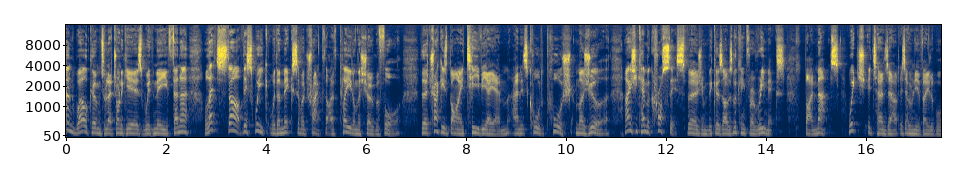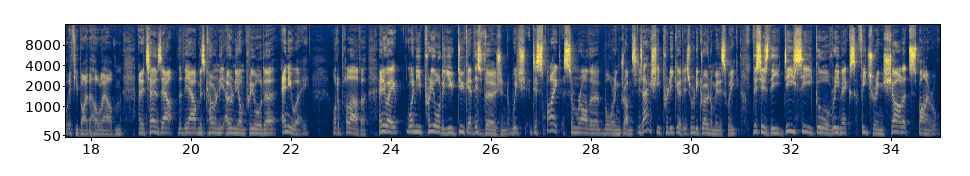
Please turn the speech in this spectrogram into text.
and welcome to Electronic Ears with me, Fenner. Let's start this week with a mix of a track that I've played on the show before. The track is by TVAM and it's called Porsche Majeure. I actually came across this version because I was looking for a remix by Maps, which it turns out is only available if you buy the whole album. And it turns out that the album is currently only on pre order anyway. What a palaver. Anyway, when you pre order, you do get this version, which, despite some rather boring drums, is actually pretty good. It's really grown on me this week. This is the DC Gore remix featuring Charlotte Spiral.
